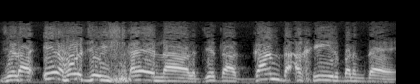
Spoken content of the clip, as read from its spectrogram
جڑا یہو جی شہ جا گند اخیر بنتا ہے،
